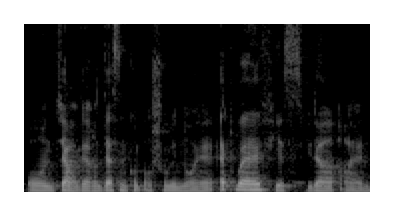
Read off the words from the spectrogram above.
Und ja, währenddessen kommt auch schon die neue Adwave. Hier ist wieder ein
